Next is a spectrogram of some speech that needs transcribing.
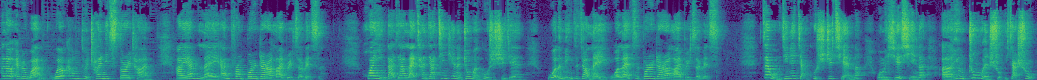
Hello everyone, welcome to Chinese Story Time. I am Lei. I'm from Boroondara Library Service. 欢迎大家来参加今天的中文故事时间。我的名字叫雷，我来自 Boroondara Library Service。在我们今天讲故事之前呢，我们学习呢，呃，用中文数一下数，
